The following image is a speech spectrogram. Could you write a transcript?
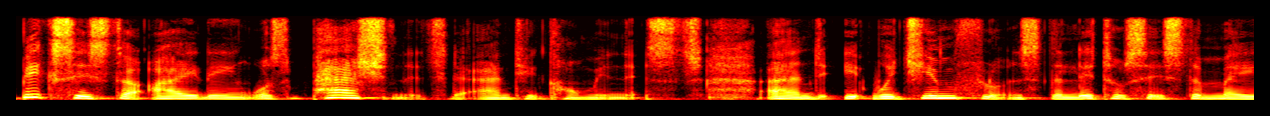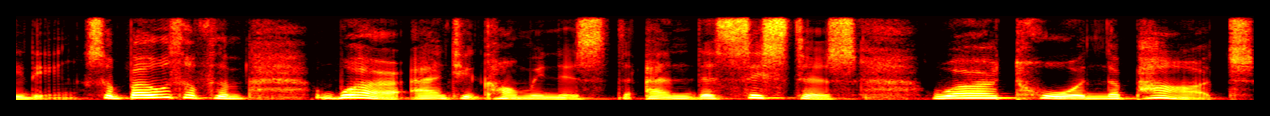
Big Sister Ailing was passionately anti communist, and it, which influenced the little sister Mei Ling. So both of them were anti communist, and the sisters were torn apart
